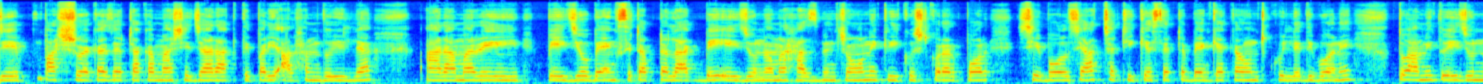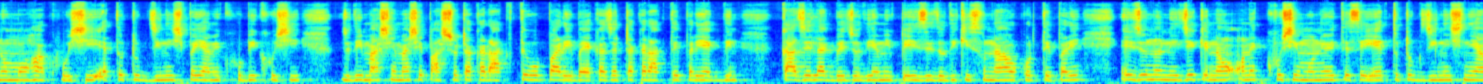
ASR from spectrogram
যে পাঁচশো এক হাজার টাকা মাসে যা রাখতে পারি, আলহামদুলিল্লাহ। আর আমার এই পেজেও ব্যাংক সেট আপটা লাগবে, এই জন্য আমার হাজব্যান্ডরা অনেক রিকোয়েস্ট করার পর সে বলছে আচ্ছা ঠিক আছে, একটা ব্যাংক অ্যাকাউন্ট খুলে দিব আনে। তো আমি তো এই জন্য মহা খুশি, এতটুক জিনিস পাই আমি খুবই খুশি। যদি মাসে মাসে পাঁচশো টাকা রাখতেও পারি বা এক হাজার টাকা রাখতে পারি একদিন কাজে লাগবে যদি আমি পেজে যদি কিছু নাও করতে পারি। এই জন্য নিজেকে না অনেক খুশি মনে হইতেছে, এতটুক জিনিস নিয়ে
